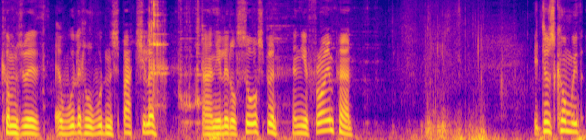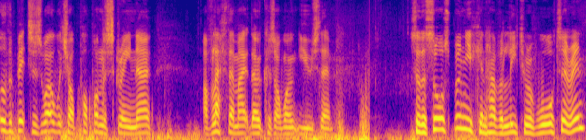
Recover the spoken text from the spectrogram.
Comes with a little wooden spatula and your little saucepan and your frying pan. It does come with other bits as well, which I'll pop on the screen now. I've left them out though because I won't use them. So the saucepan, you can have a litre of water in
